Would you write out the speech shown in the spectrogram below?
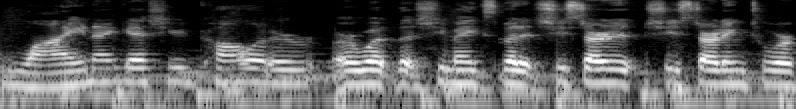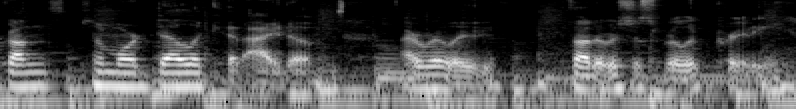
line, I guess you'd call it, or, or what that she makes. But it, she started she's starting to work on some more delicate items. I really thought it was just really pretty.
